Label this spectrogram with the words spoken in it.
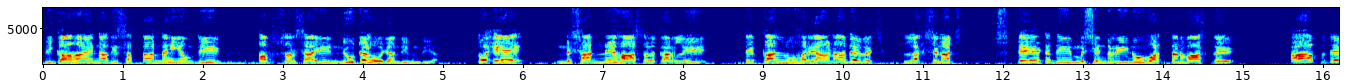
ਵੀ ਗਾਹਾਂ ਇਹਨਾਂ ਦੀ ਸੱਤਾ ਨਹੀਂ ਆਉਂਦੀ ਅਫਸਰਸ਼ਾਹੀ ਨਿਊਟਰਲ ਹੋ ਜਾਂਦੀ ਹੁੰਦੀ ਆ। ਤਾਂ ਇਹ ਨਿਸ਼ਾਨੇ ਹਾਸਲ ਕਰ ਲਈ ਤੇ ਕੱਲ ਨੂੰ ਹਰਿਆਣਾ ਦੇ ਵਿੱਚ ਇਲੈਕਸ਼ਨਾਂ 'ਚ ਸਟੇਟ ਦੀ ਮਸ਼ੀਨਰੀ ਨੂੰ ਵਰਤਣ ਵਾਸਤੇ ਆਪ ਦੇ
